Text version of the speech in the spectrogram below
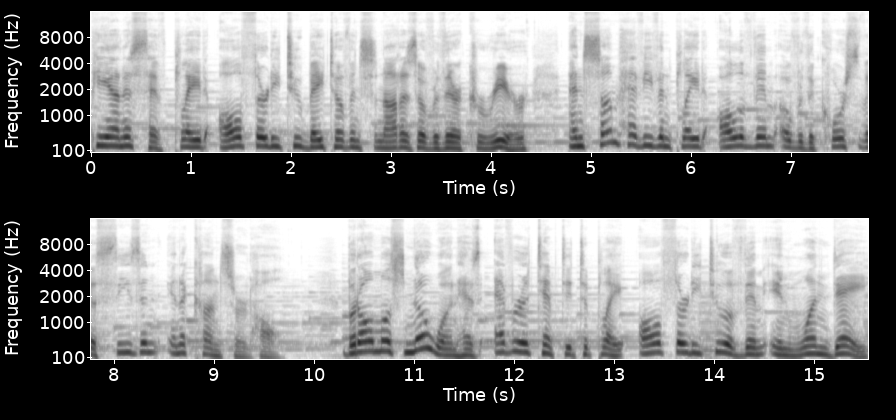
Pianists have played all 32 Beethoven sonatas over their career, and some have even played all of them over the course of a season in a concert hall. But almost no one has ever attempted to play all 32 of them in one day,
